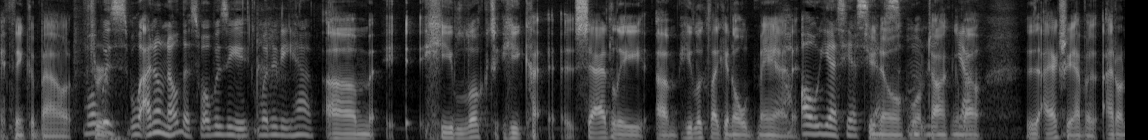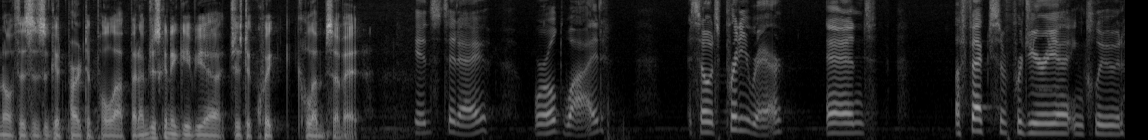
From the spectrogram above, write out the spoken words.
I think about what through- was well, i don't know this what was he what did he have he looked he sadly um, he looked like an old man oh yes yes do you yes. know who i'm talking yeah. about i actually have a i don't know if this is a good part to pull up but i'm just going to give you a, just a quick glimpse of it kids today worldwide, so it's pretty rare. And effects of progeria include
